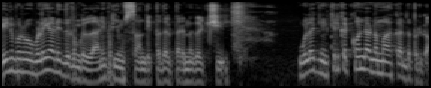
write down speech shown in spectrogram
மீண்டும் ஒரு விளையாடி உங்கள் அனைவரையும் சந்திப்பதில் பெருமகிழ்ச்சி உலகின் கிரிக்கெட் கொண்டாட்டமாக கருதப்படுகிற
